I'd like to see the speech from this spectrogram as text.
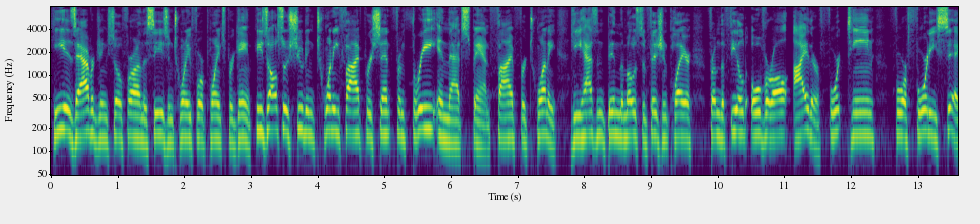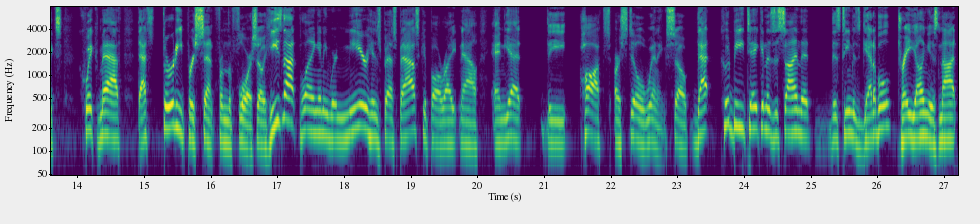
he is averaging so far on the season 24 points per game. He's also shooting 25% from three in that span, five for 20. He hasn't been the most efficient player from the field overall either, 14 for 46. Quick math, that's 30% from the floor. So he's not playing anywhere near his best basketball right now, and yet the Hawks are still winning. So that could be taken as a sign that this team is gettable. Trae Young is not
